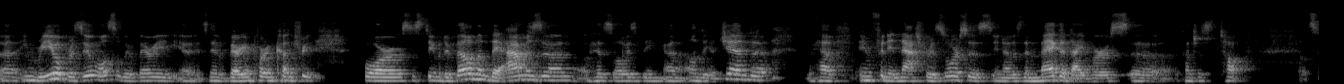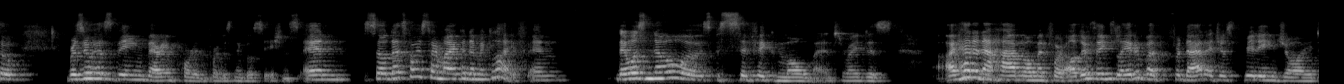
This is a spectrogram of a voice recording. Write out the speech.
uh, in Rio, Brazil, also, we're very, uh, it's a very important country for sustainable development. The Amazon has always been uh, on the agenda. We have infinite natural resources, you know, it's the mega diverse uh, country's top. So Brazil has been very important for these negotiations. And so that's how I started my academic life. And there was no uh, specific moment, right? This I had an aha moment for other things later, but for that, I just really enjoyed.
